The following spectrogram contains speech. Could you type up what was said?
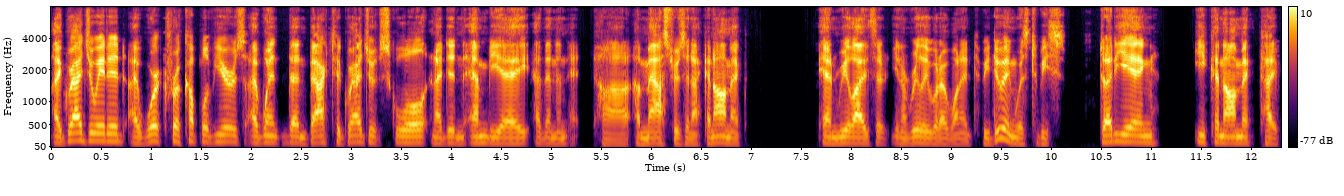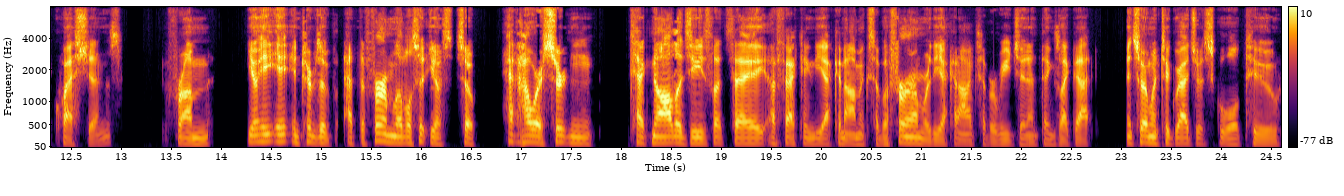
I graduated. I worked for a couple of years. I went then back to graduate school and I did an MBA and then an, uh, a master's in economics and realized that, you know, really what I wanted to be doing was to be studying economic type questions from, you know, in, in terms of at the firm level. So, you know, so how are certain technologies, let's say, affecting the economics of a firm or the economics of a region and things like that. And so I went to graduate school to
